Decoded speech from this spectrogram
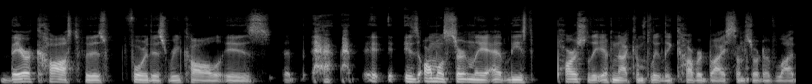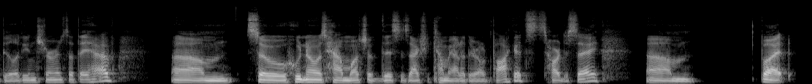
their cost for this for this recall is is almost certainly at least partially, if not completely, covered by some sort of liability insurance that they have. Um, so who knows how much of this is actually coming out of their own pockets? It's hard to say. Um, but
